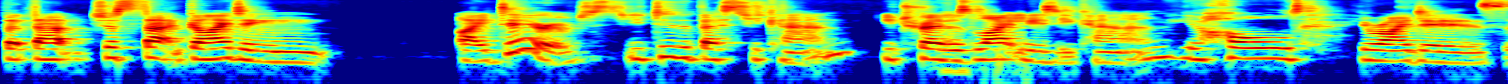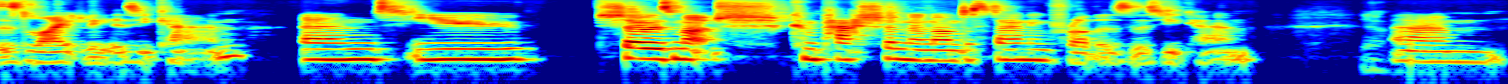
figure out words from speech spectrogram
But that just that guiding idea of just you do the best you can, you tread as lightly as you can, you hold your ideas as lightly as you can, and you show as much compassion and understanding for others as you can. Yeah. Um,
